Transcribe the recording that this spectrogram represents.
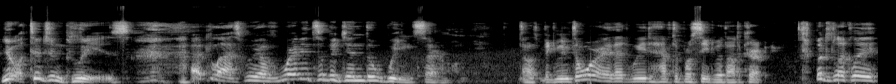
Your attention, please. At last, we are ready to begin the wing ceremony. I was beginning to worry that we'd have to proceed without Kirby, but luckily,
